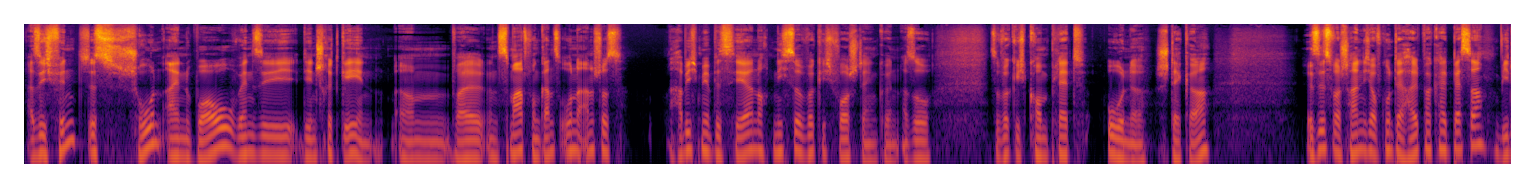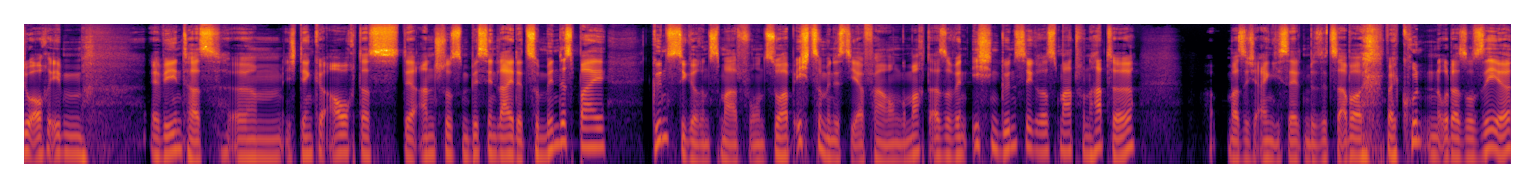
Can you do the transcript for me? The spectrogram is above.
Also ich finde es schon ein Wow, wenn sie den Schritt gehen, ähm, weil ein Smartphone ganz ohne Anschluss habe ich mir bisher noch nicht so wirklich vorstellen können. Also so wirklich komplett ohne Stecker. Es ist wahrscheinlich aufgrund der Haltbarkeit besser, wie du auch eben erwähnt hast. Ähm, ich denke auch, dass der Anschluss ein bisschen leidet, zumindest bei günstigeren Smartphones. So habe ich zumindest die Erfahrung gemacht. Also wenn ich ein günstigeres Smartphone hatte, was ich eigentlich selten besitze, aber bei Kunden oder so sehe,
